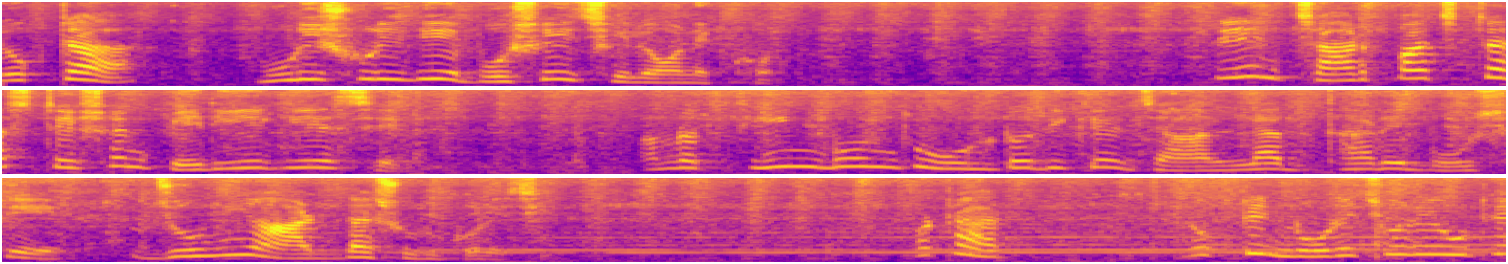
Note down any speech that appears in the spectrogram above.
লোকটা মুড়ি সুড়ি দিয়ে বসেই ছিল অনেকক্ষণ। ট্রেন চার পাঁচটা স্টেশন পেরিয়ে গিয়েছে। আমরা তিন বন্ধু উল্টো দিকে জানলার ধারে বসে জমিয়ে আড্ডা শুরু করেছি। হঠাৎ লোকটি নড়ে চড়ে উঠে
